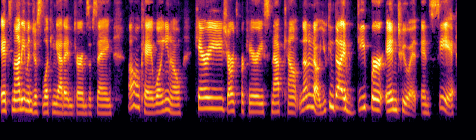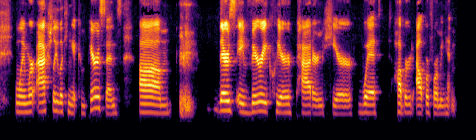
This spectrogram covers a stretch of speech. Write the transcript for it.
It's not even just looking at it in terms of saying, oh, okay, well, you know, carries, yards per carry, snap count. No, no, no. You can dive deeper into it and see when we're actually looking at comparisons. Um, there's a very clear pattern here with Hubbard outperforming him.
